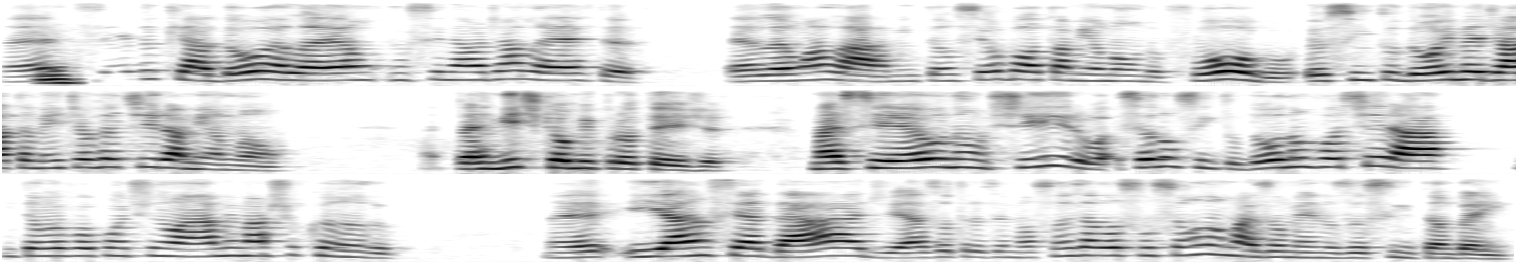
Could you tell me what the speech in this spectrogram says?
Né? Uhum. Sendo que a dor ela é um, um sinal de alerta ela é um alarme. Então, se eu boto a minha mão no fogo, eu sinto dor, imediatamente eu retiro a minha mão. Permite que eu me proteja. Mas se eu não tiro, se eu não sinto dor, não vou tirar. Então, eu vou continuar me machucando. Né? E a ansiedade, as outras emoções, elas funcionam mais ou menos assim também.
